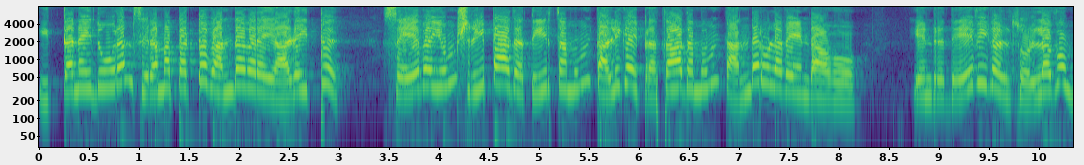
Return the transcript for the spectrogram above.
இத்தனை தூரம் சிரமப்பட்டு வந்தவரை அழைத்து சேவையும் ஸ்ரீபாத தீர்த்தமும் தளிகை பிரசாதமும் தந்தருள வேண்டாவோ? என்று தேவிகள் சொல்லவும்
